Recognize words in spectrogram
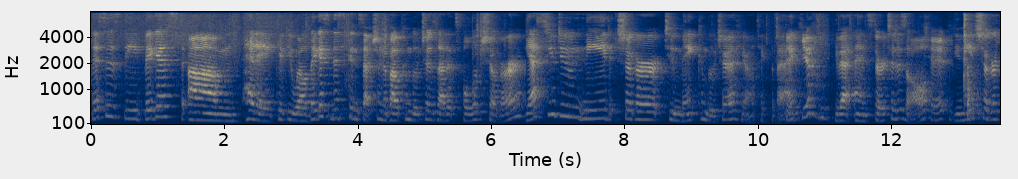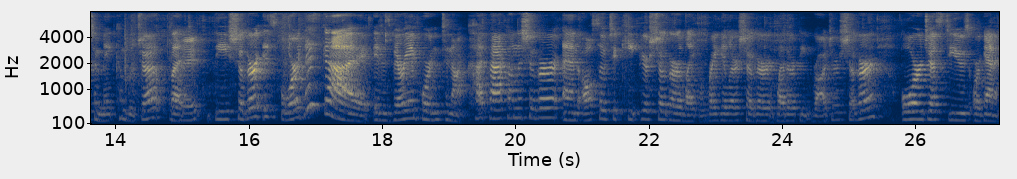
This is the biggest um, headache, if you will, biggest misconception about kombucha is that it's full of sugar. Yes, you do need sugar to make kombucha. Here, I'll take the bag. Thank you. You bet, and stir to dissolve. Okay. You need sugar to make kombucha, but Okay. the sugar is for this guy. It is very important to not cut back on the sugar and also to keep your sugar like regular sugar, whether it be Rogers sugar or just use organic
